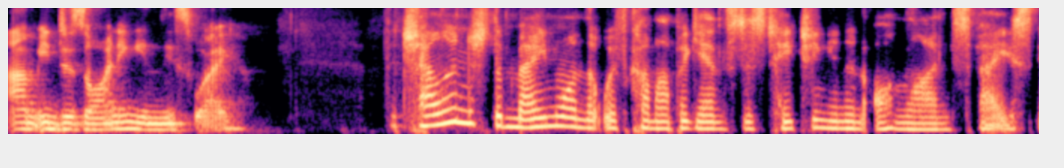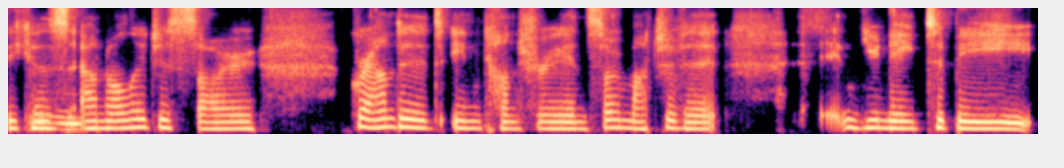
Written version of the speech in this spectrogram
um, in designing in this way? The challenge, the main one that we've come up against is teaching in an online space because mm. our knowledge is so grounded in country and so much of it you need to be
